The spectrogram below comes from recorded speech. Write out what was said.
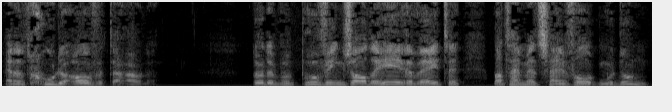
en het goede over te houden. Door de beproeving zal de Heere weten wat hij met zijn volk moet doen.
